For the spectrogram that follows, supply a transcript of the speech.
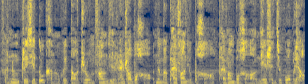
反正这些都可能会导致我们发动机的燃烧不好，那么排放就不好，排放不好，年审就过不了。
